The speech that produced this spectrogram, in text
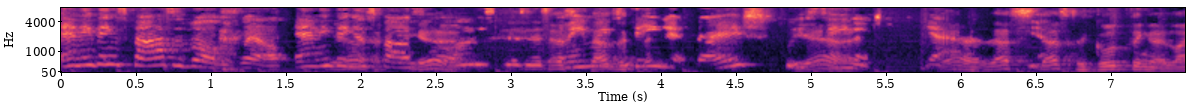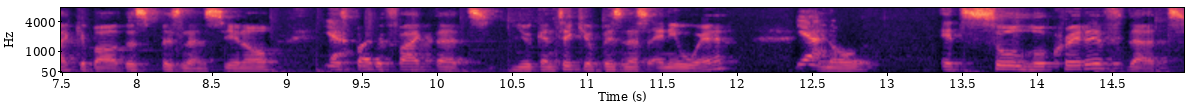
Anything's possible. Well, anything is possible yeah. in this business. I mean, we've seen it, right? We've Yeah. seen it. Yeah. yeah, that's Yeah. that's the good thing I like about this business. You know, Yeah. despite the fact that you can take your business anywhere, Yeah. you know, it's so lucrative that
